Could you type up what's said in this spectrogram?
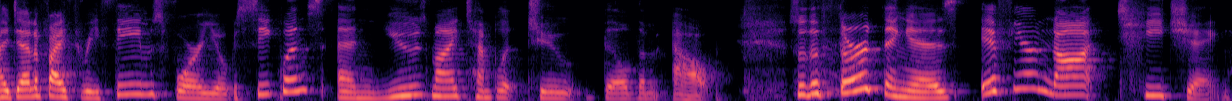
Identify three themes for a yoga sequence and use my template to build them out. So, the third thing is if you're not teaching,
